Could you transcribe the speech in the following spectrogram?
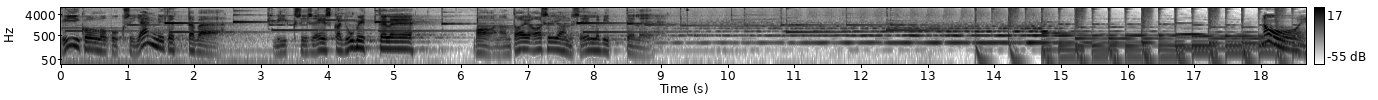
viikonlopuksi jännitettävää. Miksi Seiska jumittelee? Maanantai asian selvittelee. Noin,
